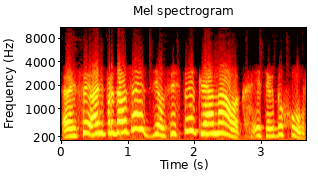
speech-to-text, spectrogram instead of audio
Су- Они продолжают делать. Существует ли аналог этих духов?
